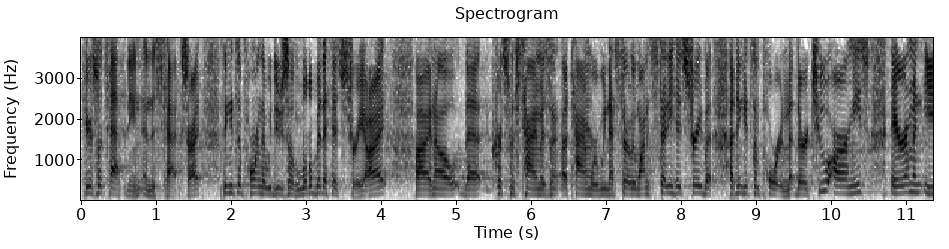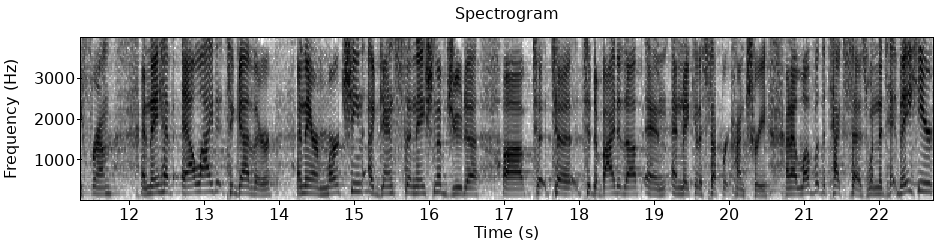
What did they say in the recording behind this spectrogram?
Here's what's happening in this text, all right? I think it's important that we do just a little bit of history, all right? Uh, I know that Christmas time isn't a time where we necessarily want to study history, but I think it's important that there are two armies, Aram and Ephraim, and they have allied together and they are marching against the nation of Judah uh, to, to, to, divide it up and, and make it a separate country. And I love what the text says. When the they hear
